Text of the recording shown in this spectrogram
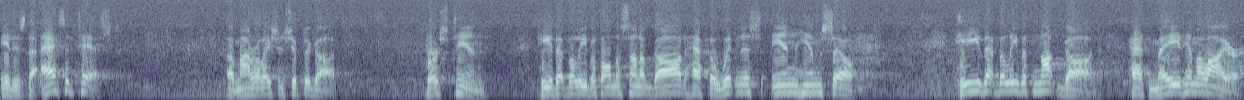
It is the acid test of my relationship to God. Verse 10, He that believeth on the Son of God hath a witness in himself. He that believeth not God hath made him a liar,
